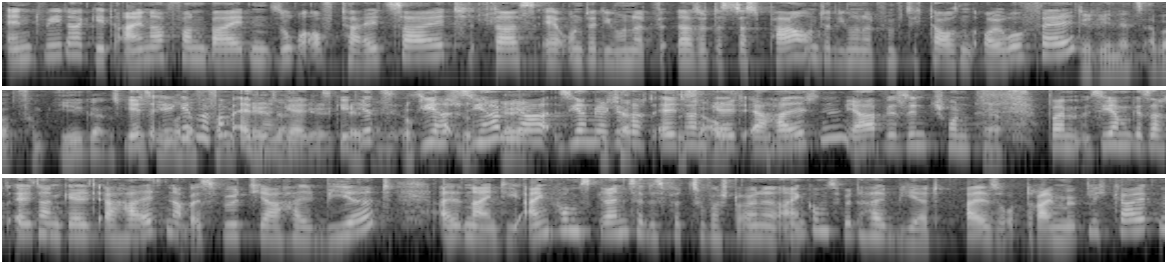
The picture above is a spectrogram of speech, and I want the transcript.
Entweder geht einer von beiden so auf Teilzeit, dass er unter die 100, also dass das Paar unter die 150.000 Euro fällt. Wir reden jetzt aber vom Ehegattensplitting Jetzt reden wir vom Elterngeld. Es geht jetzt. Okay, Sie, Sie, haben ja, Sie haben ja ich gesagt Elterngeld erhalten. Ja, wir sind schon ja. beim. Sie haben gesagt Elterngeld erhalten, aber es wird ja halbiert. Also nein, die Einkommensgrenze des zu versteuernden Einkommens wird halbiert. Also drei Möglichkeiten.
